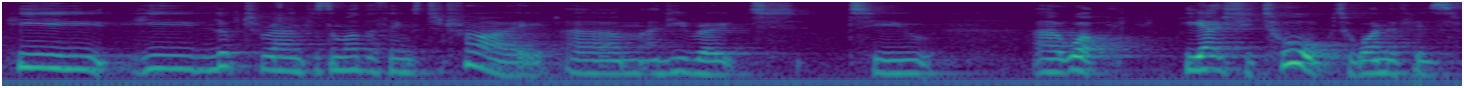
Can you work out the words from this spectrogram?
he, he looked around for some other things to try um, and he wrote to, uh, well, he actually talked to one of his,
